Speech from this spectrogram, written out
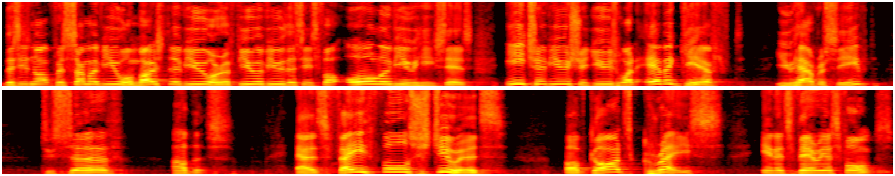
This is not for some of you or most of you or a few of you. This is for all of you, he says. Each of you should use whatever gift you have received to serve others as faithful stewards of God's grace in its various forms.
